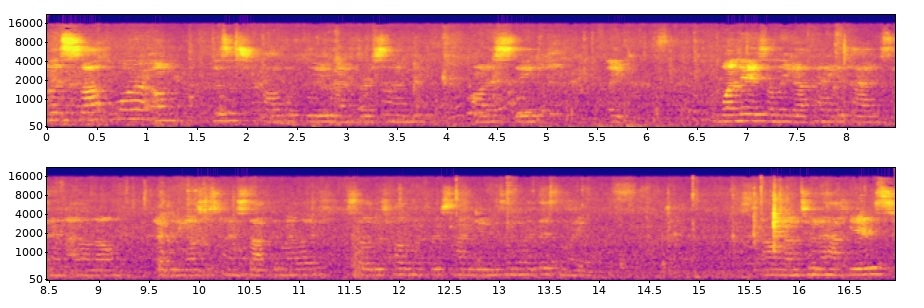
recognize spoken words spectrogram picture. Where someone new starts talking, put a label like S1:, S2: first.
S1: I'm a sophomore. Um, this is probably my first time, honestly. Like, one day I suddenly got panic attacks, and I don't know, everything else just kind of stopped in my life. So this is probably my first time doing something like this in like, I don't know, two and a half years.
